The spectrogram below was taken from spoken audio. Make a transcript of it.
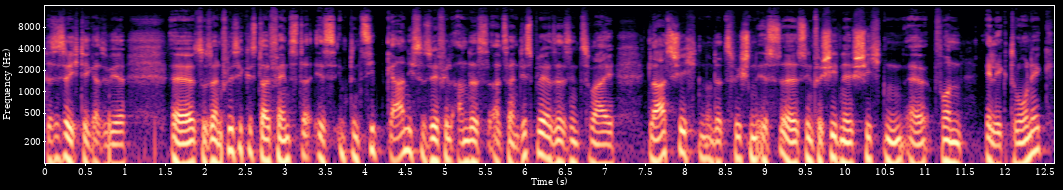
Das ist richtig. Also wir, äh, so ein Flüssigkristallfenster ist im Prinzip gar nicht so sehr viel anders als ein Display. Also es sind zwei Glasschichten und dazwischen ist, äh, sind verschiedene Schichten äh, von Elektronik,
